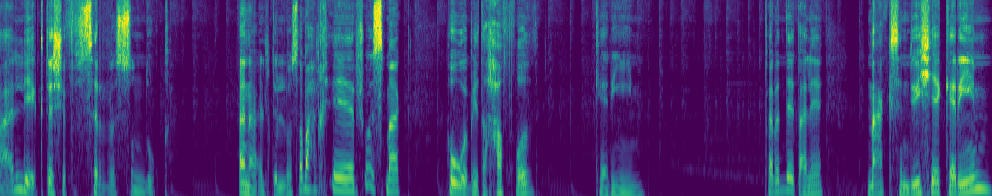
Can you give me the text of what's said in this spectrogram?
قال لي اكتشف سر الصندوق. أنا قلت له صباح الخير شو اسمك؟ هو بتحفظ كريم. فرديت عليه معك سندويشة كريم؟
